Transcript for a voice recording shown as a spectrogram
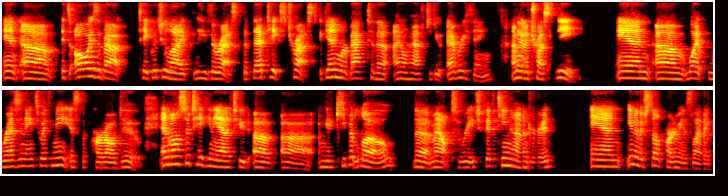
And um, it's always about take what you like, leave the rest. But that takes trust. Again, we're back to the I don't have to do everything. I'm yeah. going to trust me. And um, what resonates with me is the part I'll do. And I'm also taking the attitude of uh, I'm going to keep it low, the amount to reach 1500. And, you know, there's still a part of me is like,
